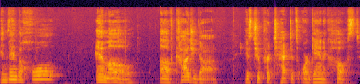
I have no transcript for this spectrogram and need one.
And then the whole MO of Khaji-Da is to protect its organic host,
